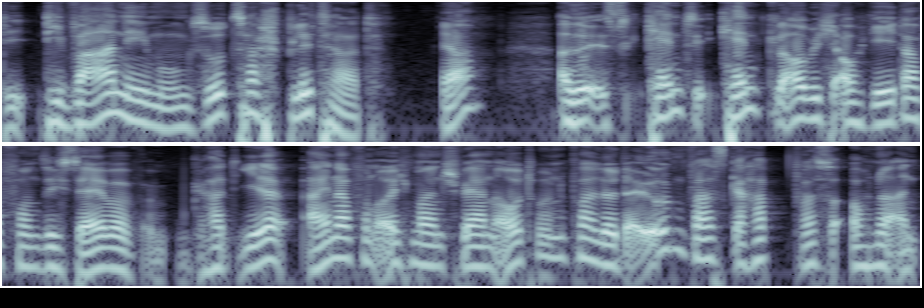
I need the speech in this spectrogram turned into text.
die, die Wahrnehmung so zersplittert. Ja, Also es kennt, kennt glaube ich, auch jeder von sich selber. Hat jeder, einer von euch mal einen schweren Autounfall oder irgendwas gehabt, was auch nur an,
